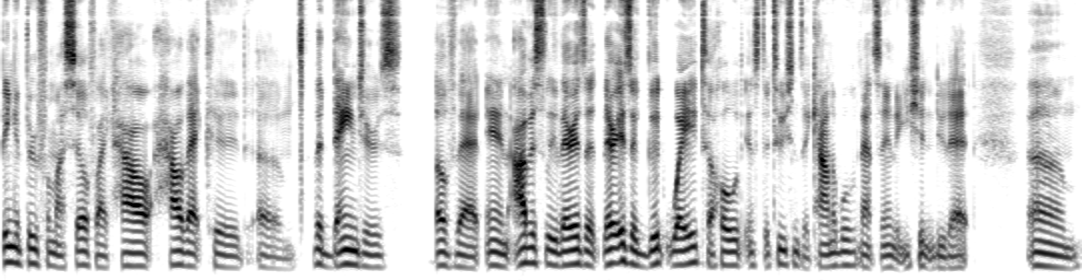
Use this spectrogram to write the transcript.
thinking through for myself like how how that could um, the dangers of that. And obviously, there is a there is a good way to hold institutions accountable. Not saying that you shouldn't do that, um,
